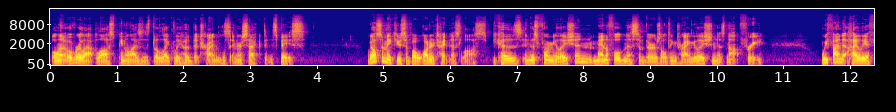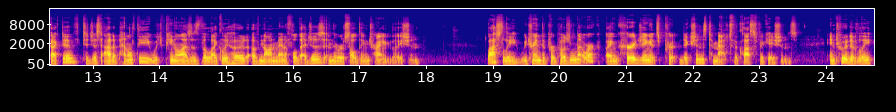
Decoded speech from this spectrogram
while an overlap loss penalizes the likelihood that triangles intersect in space. We also make use of a water tightness loss, because in this formulation, manifoldness of the resulting triangulation is not free. We find it highly effective to just add a penalty which penalizes the likelihood of non-manifold edges in the resulting triangulation. Lastly, we trained the proposal network by encouraging its predictions to match the classifications. Intuitively,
